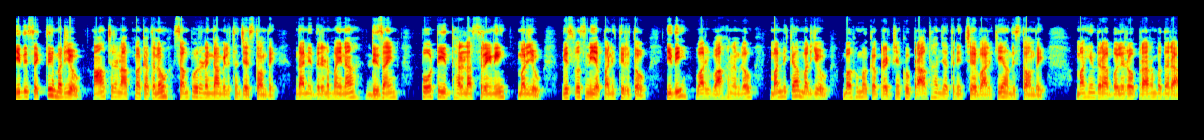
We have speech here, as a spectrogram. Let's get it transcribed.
ఇది శక్తి మరియు ఆచరణాత్మకతను సంపూర్ణంగా మిళితం చేస్తోంది. దాని దృఢమైన డిజైన్ పోటీ ధరల శ్రేణి మరియు విశ్వసనీయ పనితీరుతో ఇది వారి వాహనంలో మన్నిక మరియు బహుముఖ ప్రజ్ఞకు ప్రాధాన్యతనిచ్చే వారికి అందిస్తోంది. మహీంద్ర బొలెరో ప్రారంభ ధర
